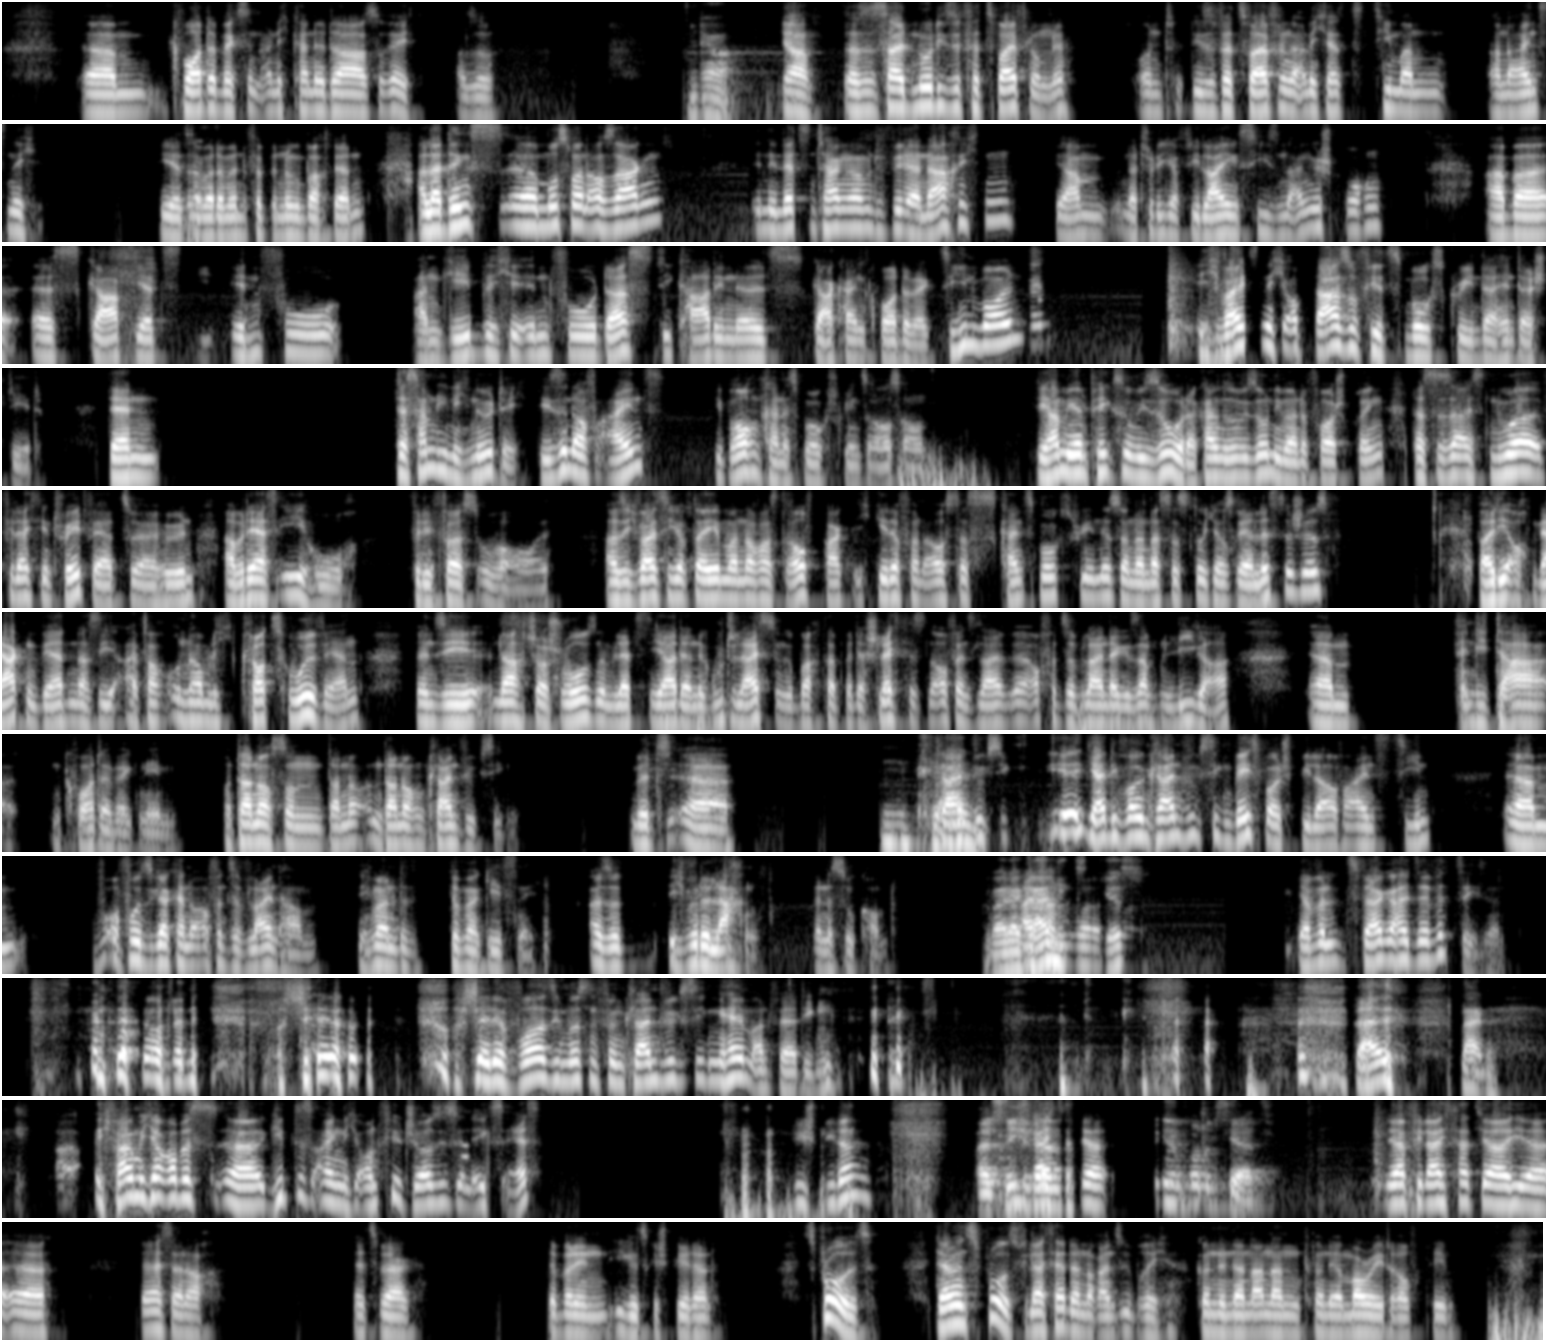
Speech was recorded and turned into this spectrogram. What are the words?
Ähm, Quarterbacks sind eigentlich keine da, hast du recht. Also. Ja. Ja, das ist halt nur diese Verzweiflung, ne? Und diese Verzweiflung eigentlich als Team an, an 1 nicht, die jetzt aber damit in Verbindung gebracht werden. Allerdings äh, muss man auch sagen, in den letzten Tagen haben wir wieder Nachrichten. Wir haben natürlich auf die Lying Season angesprochen, aber es gab jetzt die Info, angebliche Info, dass die Cardinals gar keinen Quarterback ziehen wollen. Ich weiß nicht, ob da so viel Smokescreen dahinter steht. Denn das haben die nicht nötig. Die sind auf 1, die brauchen keine Smokescreens raushauen. Die haben ihren Pick sowieso, da kann sowieso niemand vorspringen. Das heißt nur, vielleicht den Trade-Wert zu erhöhen, aber der ist eh hoch für den First Overall. Also ich weiß nicht, ob da jemand noch was draufpackt. Ich gehe davon aus, dass es kein Smokescreen ist, sondern dass das durchaus realistisch ist, weil die auch merken werden, dass sie einfach unheimlich klotzhohl wären, wenn sie nach Josh Rosen im letzten Jahr, der eine gute Leistung gebracht hat mit der schlechtesten Offensive Line, Offensive Line der gesamten Liga, ähm, wenn die da einen Quarterback nehmen und dann noch so einen, dann, und dann noch einen kleinwüchsigen mit äh, kleinwüchsigen, ja, die wollen kleinwüchsigen Baseballspieler auf eins ziehen, ähm, obwohl sie gar keine Offensive Line haben. Ich meine, dümmer geht's nicht. Also, ich würde lachen, wenn es so kommt. Weil er klein ist? Ja, weil Zwerge halt sehr witzig sind. und, wenn, und, stell dir, und, stell dir, vor, sie müssen für einen kleinwüchsigen Helm anfertigen. da, nein. Ich frage mich auch, ob es, äh, gibt es eigentlich On-Field-Jerseys in XS? Die Spieler? Als nicht vielleicht werden ja, produziert. Ja, vielleicht hat ja hier äh, Wer ist er noch? Netzwerk. Der bei den Eagles gespielt hat. Sproles. Darren Sproles, vielleicht hat er noch eins übrig. Könnte dann anderen, könnte der Murray draufkleben.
